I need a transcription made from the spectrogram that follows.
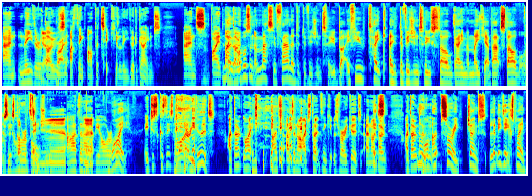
and neither of Yeah. those Right. I think are particularly good games. And Mm. I, No, I I, don't. wasn't a massive fan of the Division Two, but if you take a Division Two style game and make it about Star Wars, That'd be it's got potential. yeah. I don't know. Yeah. That'd be horrible. Why? It just because it's not very good. I don't like. I, just, I don't know. I just don't think it was very good, and I don't. I don't No, want. I'm sorry, James. Let me explain.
